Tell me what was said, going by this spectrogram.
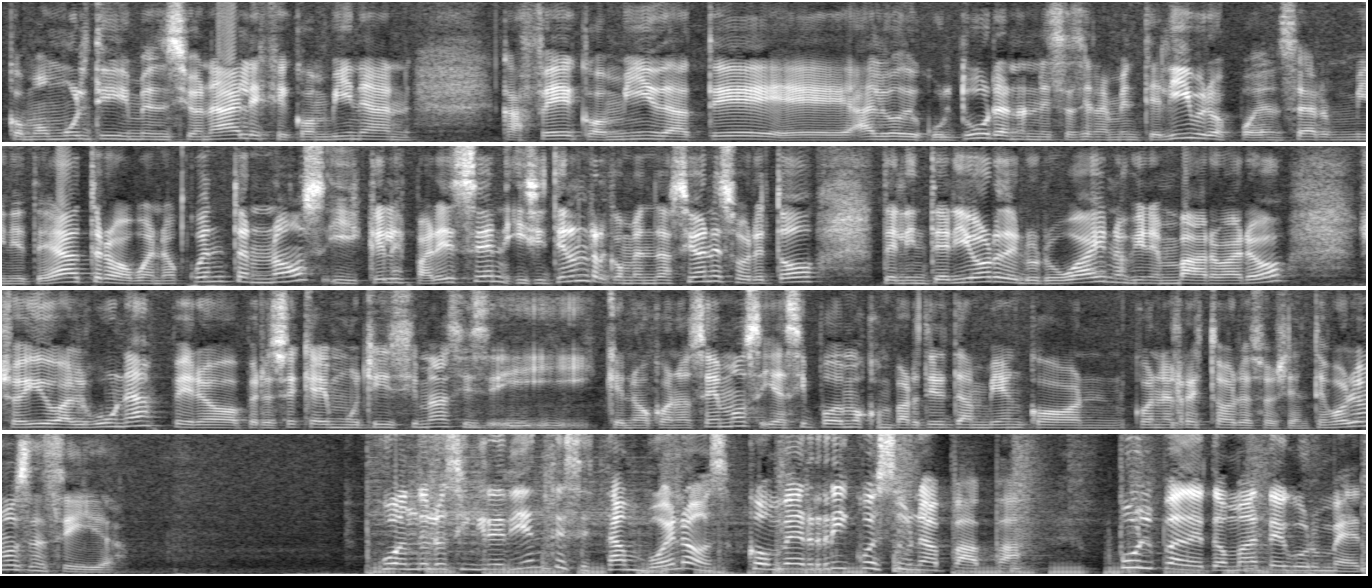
como multidimensionales que combinan café, comida, té, eh, algo de cultura, no necesariamente libros, pueden ser mini teatro. Bueno, cuéntenos y qué les parecen. Y si tienen recomendaciones, sobre todo del interior del Uruguay, nos vienen bárbaro. Yo he ido a algunas, pero, pero sé que hay muchísimas y, y- que no conocemos y así podemos compartir también con, con el resto de los oyentes. Volvemos enseguida. Cuando los ingredientes están buenos, comer rico es una papa. Pulpa de tomate gourmet,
